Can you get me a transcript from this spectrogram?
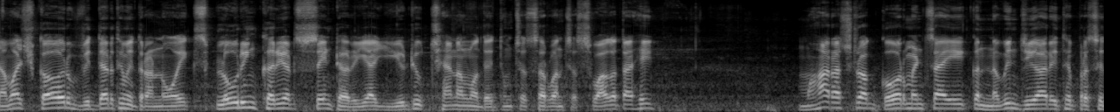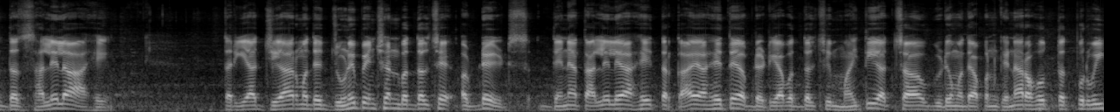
नमस्कार विद्यार्थी मित्रांनो एक्सप्लोरिंग करिअर सेंटर या यूट्यूब चॅनलमध्ये तुमचं सर्वांचं स्वागत आहे. महाराष्ट्र गव्हर्मेंटचा एक नवीन जी आर इथे प्रसिद्ध झालेला आहे. तर या जी आरमध्ये जुनी पेन्शनबद्दलचे अपडेट्स देण्यात आलेले आहे. तर काय आहे ते अपडेट याबद्दलची माहिती आजच्या व्हिडिओमध्ये आपण घेणार आहोत. तत्पूर्वी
